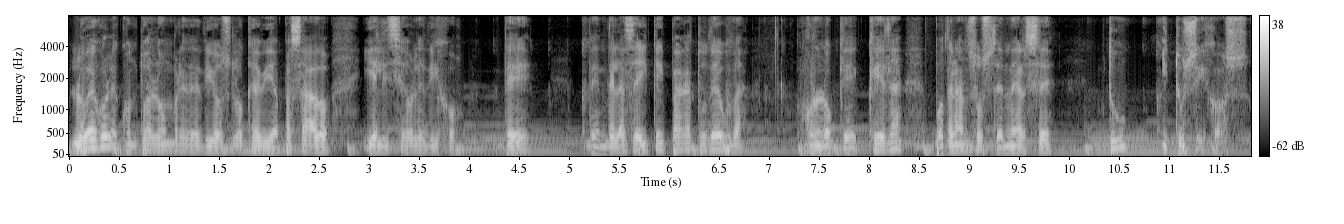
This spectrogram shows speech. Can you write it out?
Luego le contó al hombre de Dios lo que había pasado y Eliseo le dijo, Ve, vende el aceite y paga tu deuda. Con lo que queda podrán sostenerse tú y tus hijos.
